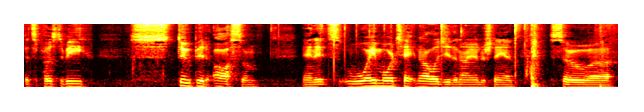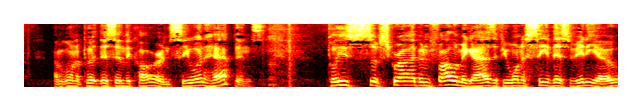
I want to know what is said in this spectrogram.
It's supposed to be stupid awesome and it's way more technology than I understand. So uh, I'm going to put this in the car and see what happens please subscribe and follow me guys if you want to see this video.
